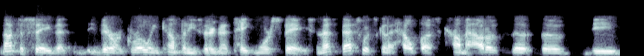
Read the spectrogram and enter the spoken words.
Not to say that there are growing companies that are going to take more space, and that's that's what's going to help us come out of the the, the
